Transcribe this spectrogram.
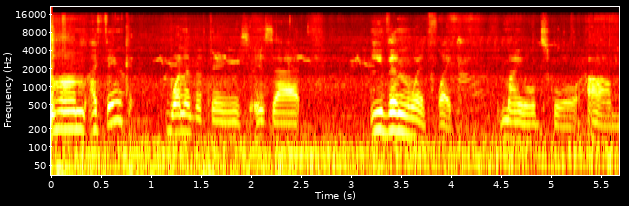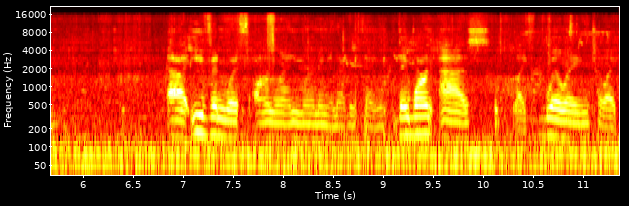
Um, I think one of the things is that even with like my old school, um, uh, even with online learning and everything, they weren't as like willing to like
